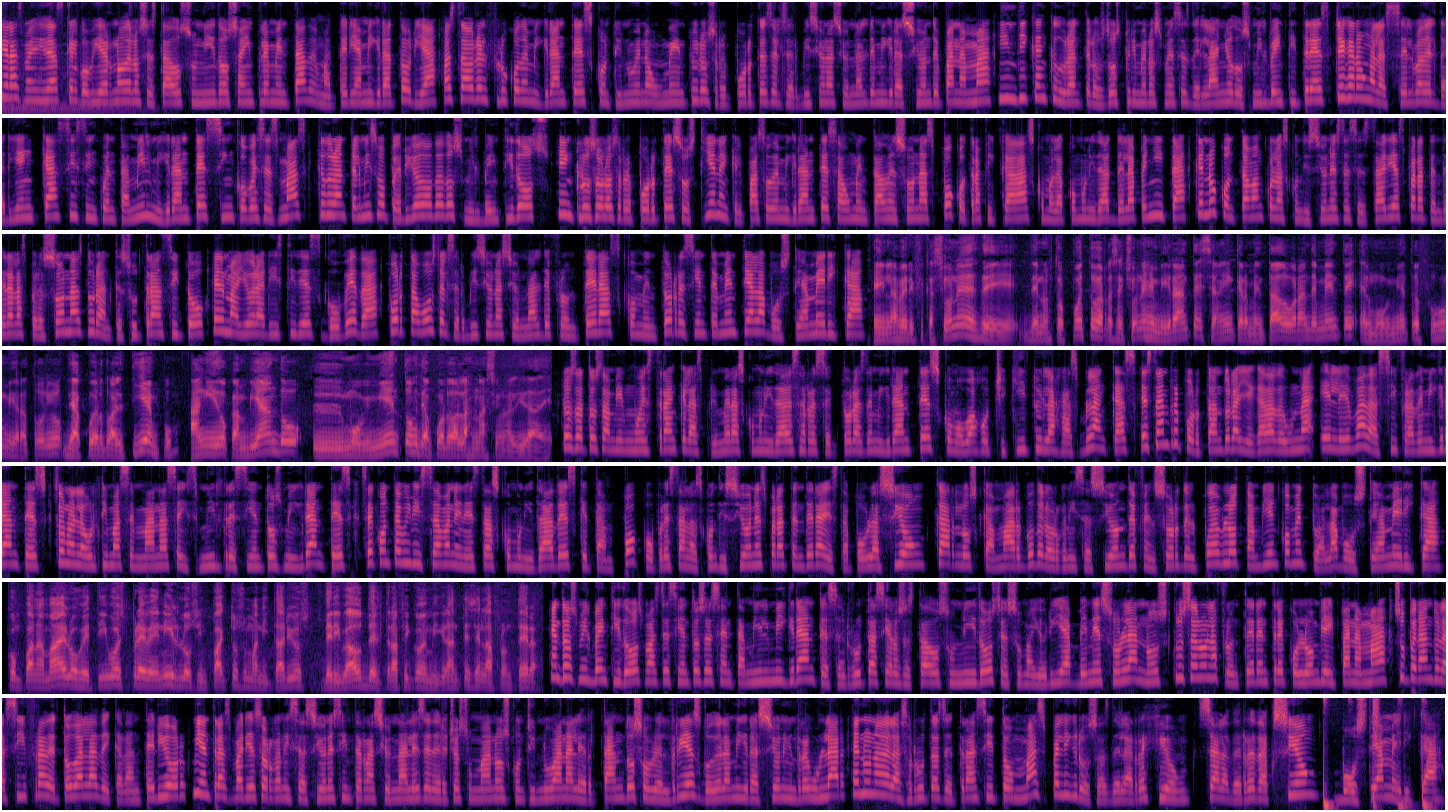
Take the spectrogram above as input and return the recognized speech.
Pese a las medidas que el gobierno de los Estados Unidos ha implementado en materia migratoria, hasta ahora el flujo de migrantes continúa en aumento y los reportes del Servicio Nacional de Migración de Panamá indican que durante los dos primeros meses del año 2023 llegaron a la selva del Darién casi 50 mil migrantes, cinco veces más que durante el mismo periodo de 2022. Incluso los reportes sostienen que el paso de migrantes ha aumentado en zonas poco traficadas como la comunidad de La Peñita, que no contaban con las condiciones necesarias para atender a las personas durante durante su tránsito. El mayor Aristides Goveda, portavoz del Servicio Nacional de Fronteras, comentó recientemente a La Voz de América. En las verificaciones de, de nuestros puestos de recepciones de migrantes se han incrementado grandemente el movimiento de flujo migratorio de acuerdo al tiempo. Han ido cambiando movimientos de acuerdo a las nacionalidades. Los datos también muestran que las primeras comunidades receptoras de migrantes como Bajo Chiquito y Lajas Blancas están reportando la llegada de una elevada cifra de migrantes. Solo en la última semana 600 3.300 migrantes se contabilizaban en estas comunidades que tampoco prestan las condiciones para atender a esta población. Carlos Camargo de la organización Defensor del Pueblo también comentó a La Voz de América. Con Panamá el objetivo es prevenir los impactos humanitarios derivados del tráfico de migrantes en la frontera. En 2022, más de 160 mil migrantes en ruta hacia los Estados Unidos, en su mayoría venezolanos, cruzaron la frontera entre Colombia y Panamá, superando la cifra de toda la década anterior, mientras varias organizaciones internacionales de derechos humanos continúan alertando sobre el riesgo de la migración irregular en una de las rutas de tránsito más peligrosas de la región. Sala de redacción, Voz de América.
